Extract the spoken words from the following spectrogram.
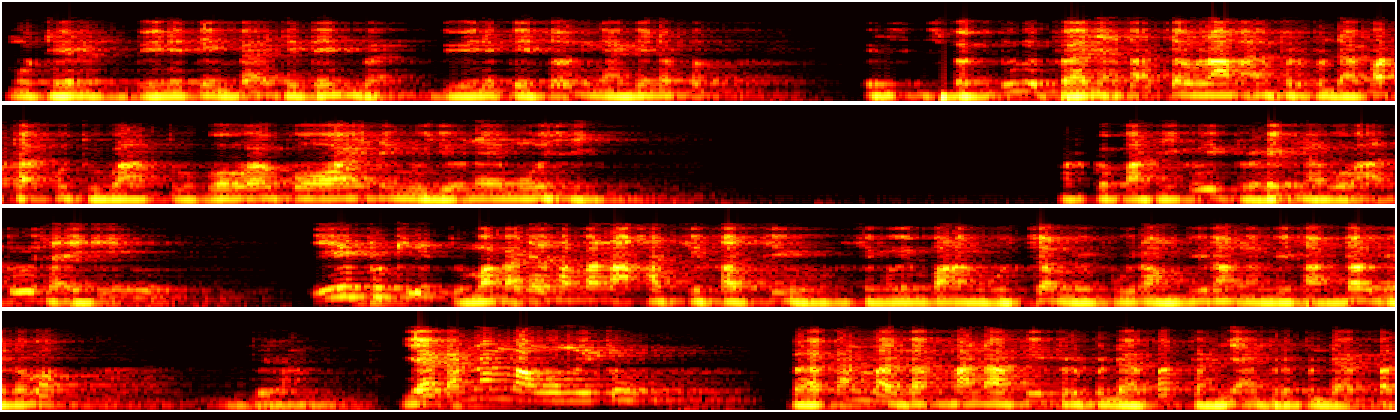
modern, duwene tembak ditembak, duwene peso ngangge napa? Sebab itu banyak saja ulama yang berpendapat gak kudu waktu. Pokoknya pokoknya yang nunjuknya emosi. Maka pas itu Ibrahim nganggo waktu saya ini. Iya begitu. Makanya sampai nak haji haji, sing lempar nganggo jam, ya pirang-pirang nganggo sandal gitu apa? Ya karena mau itu bahkan mazhab Hanafi berpendapat banyak yang berpendapat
